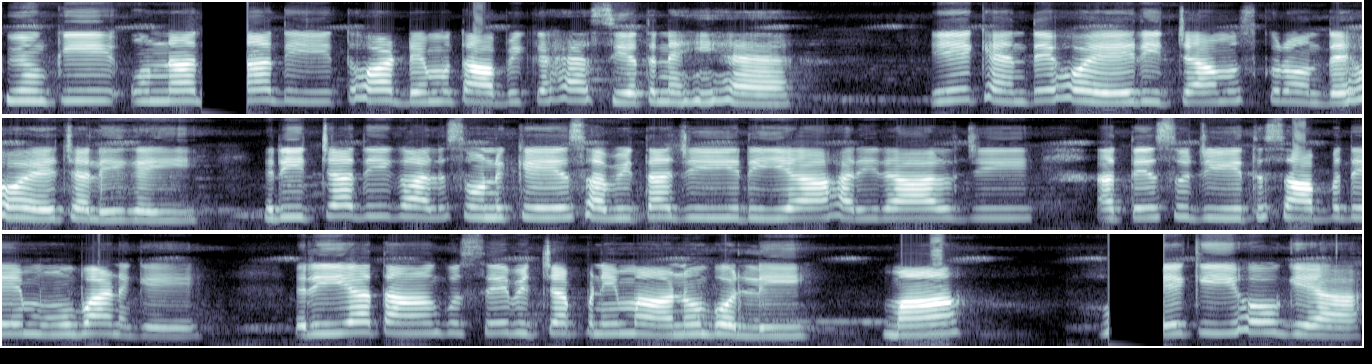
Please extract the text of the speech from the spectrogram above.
ਕਿਉਂਕਿ ਉਹਨਾਂ ਦੀ ਤੁਹਾਡੇ ਮੁਤਾਬਿਕ ਹੈਸੀਅਤ ਨਹੀਂ ਹੈ। ਇਹ ਕਹਿੰਦੇ ਹੋਏ ਰੀਚਾ ਮੁਸਕਰਾਉਂਦੇ ਹੋਏ ਚਲੀ ਗਈ। ਰੀਚਾ ਦੀ ਗੱਲ ਸੁਣ ਕੇ ਸਵਿਤਾ ਜੀ, ਰੀਆ ਹਰੀਰਾਲ ਜੀ ਅਤੇ ਸੁਜੀਤ ਸਭ ਦੇ ਮੂੰਹ ਬਣ ਗਏ। ਰੀਆ ਤਾਂ ਗੁੱਸੇ ਵਿੱਚ ਆਪਣੀ ਮਾਂ ਨੂੰ ਬੋਲੀ, ਮਾਂ ਇਹ ਕੀ ਹੋ ਗਿਆ?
